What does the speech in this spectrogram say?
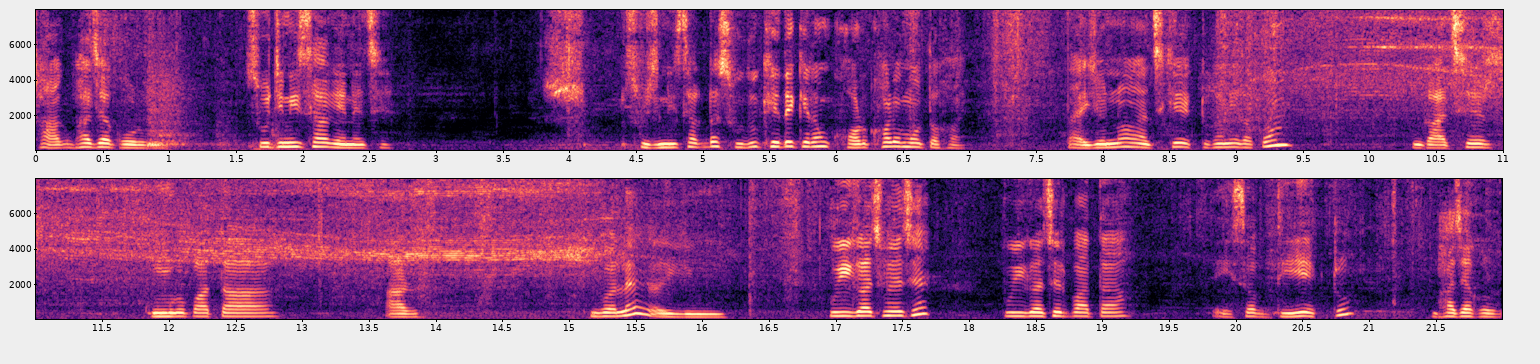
শাক ভাজা করব। সুজনি শাক এনেছে। সুজনি শাকটা শুধু খেতে কিরম খড়খড়ে মতো হয়। তাই জন্য আজকে একটুখানি এরকম গাছের কুমড়ো পাতা আর কী বলে ওই পুঁই গাছ হয়েছে, পুঁই গাছের পাতা এইসব দিয়ে একটু ভাজা করব।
